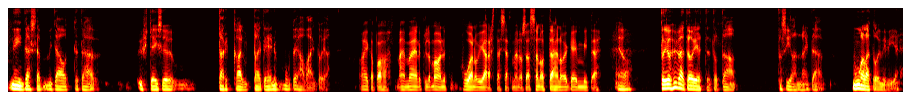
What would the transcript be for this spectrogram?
Niin tässä, mitä olet tätä yhteisöä tarkkailut tai tehnyt muuten havaintoja. Aika paha. Mä, en- mä en, kyllä mä oon nyt huono vieras tässä, että mä en osaa sanoa tähän oikein mitään. Joo. Toi on hyvä toi, että tota, tosiaan näitä muualla toimivien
